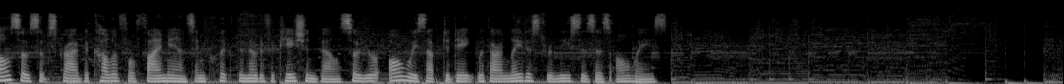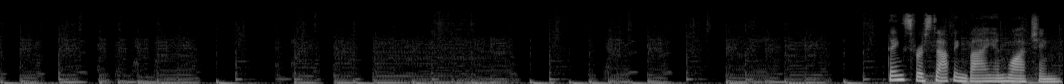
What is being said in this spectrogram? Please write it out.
Also, subscribe to Colorful Finance and click the notification bell so you're always up to date with our latest releases as always. Thanks for stopping by and watching.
